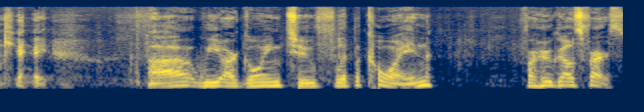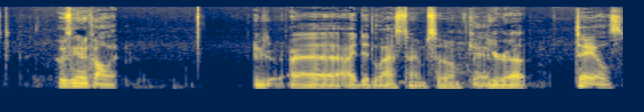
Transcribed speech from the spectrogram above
Okay. Uh, we are going to flip a coin for who goes first. Who's going to call it? Uh, I did last time, so 'Kay. you're up. Tails.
